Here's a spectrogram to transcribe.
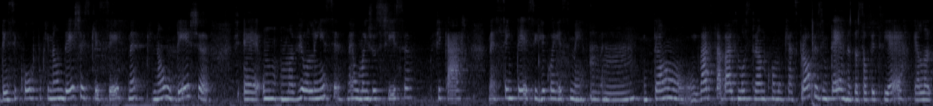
desse corpo que não deixa esquecer, né? que não deixa é, um, uma violência, né? uma injustiça ficar né, sem ter esse reconhecimento. Né? Uhum. Então, vários trabalhos mostrando como que as próprias internas da Salpêtrière, elas,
